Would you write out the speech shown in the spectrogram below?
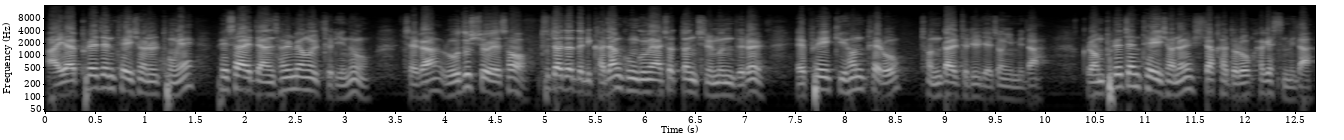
IR 프레젠테이션을 통해 회사에 대한 설명을 드린 후 제가 로드쇼에서 투자자들이 가장 궁금해하셨던 질문들을 FAQ 형태로 전달 드릴 예정입니다. 그럼 프레젠테이션을 시작하도록 하겠습니다.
